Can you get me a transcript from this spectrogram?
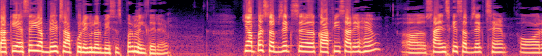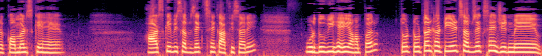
ताकि ऐसे ही अपडेट्स आपको रेगुलर बेसिस पर मिलते रहें। यहाँ पर सब्जेक्ट्स काफ़ी सारे हैं। साइंस के सब्जेक्ट्स हैं और कॉमर्स के हैं। आर्ट्स के भी सब्जेक्ट्स हैं काफ़ी सारे। उर्दू भी है यहाँ पर। तो टोटल थर्टी एट सब्जेक्ट्स हैं जिनमें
